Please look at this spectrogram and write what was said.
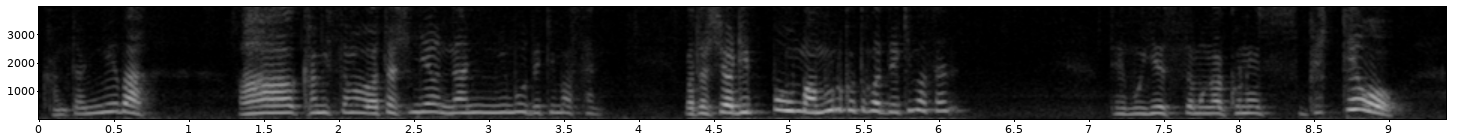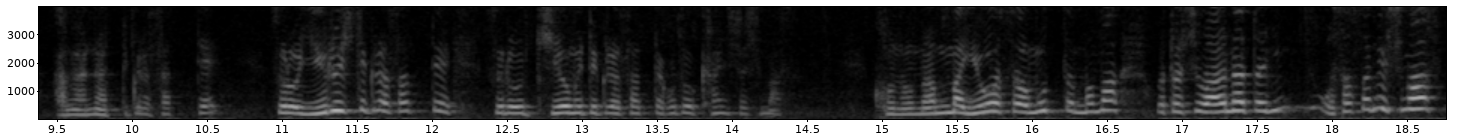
簡単に言えば「ああ神様私には何にもできません」「私は立法を守ることができません」でもイエス様がこの全てをあがなってくださってそれを許してくださってそれを清めてくださったことを感謝します。このまんま弱さを持ったまま私はあなたにお捧げします。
